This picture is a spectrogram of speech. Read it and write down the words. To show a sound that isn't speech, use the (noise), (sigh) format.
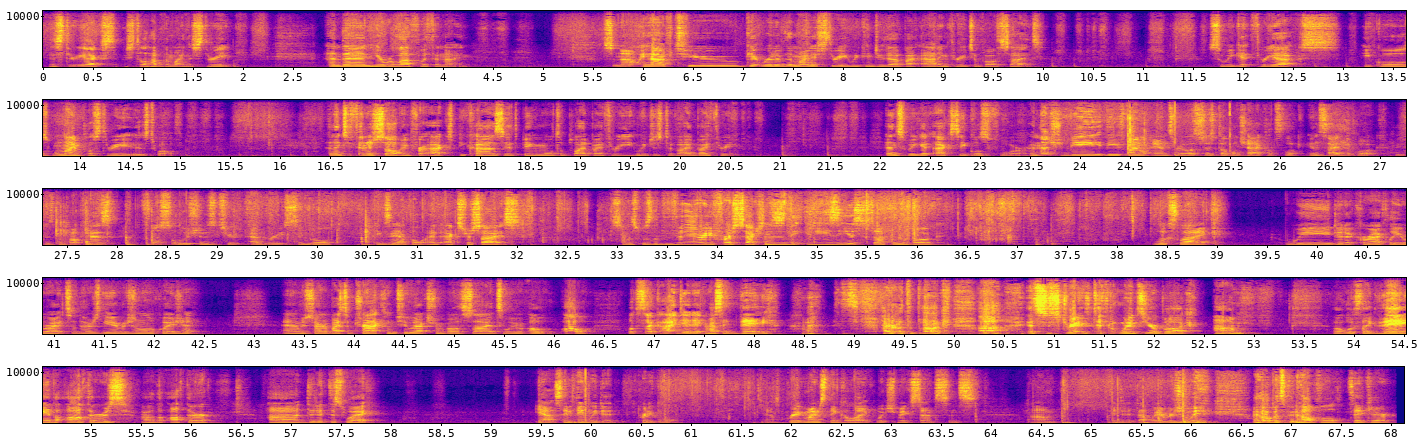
is 3x. We still have the minus 3. And then here we're left with a 9. So now we have to get rid of the minus 3. We can do that by adding 3 to both sides. So we get 3x equals, well, 9 plus 3 is 12. And then to finish solving for x, because it's being multiplied by 3, we just divide by 3. And so we get x equals 4. And that should be the final answer. Let's just double check. Let's look inside the book, because the book has full solutions to every single example and exercise. So this was the very first section. This is the easiest stuff in the book. Looks like we did it correctly, right? So there's the original equation. And we started by subtracting 2x from both sides. So we were, oh, oh, looks like I did it. Or I say they. (laughs) I wrote the book. Uh, it's just it's different when it's your book. Um, well, it looks like they, the authors, or the author, uh, did it this way. Yeah, same thing we did. Pretty cool yeah, great minds think alike, which makes sense since um, I did it that way originally. (laughs) I hope it's been helpful. Take care.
